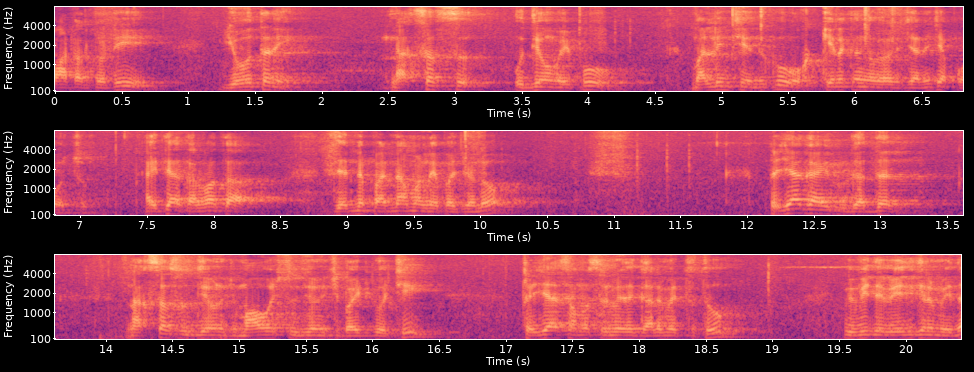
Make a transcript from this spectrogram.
పాటలతోటి యువతని నక్సల్స్ ఉద్యమం వైపు మళ్ళించేందుకు ఒక కీలకంగా వ్యవహరించారని చెప్పవచ్చు. అయితే ఆ తర్వాత జరిగిన పరిణామాల నేపథ్యంలో ప్రజా గాయకుడు గద్దర్ నక్సల్స్ ఉద్యమం నుంచి మావోయిస్ట్ ఉద్యమం నుంచి బయటకు వచ్చి ప్రజా సమస్యల మీద గలమెత్తుతూ వివిధ వేదికల మీద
